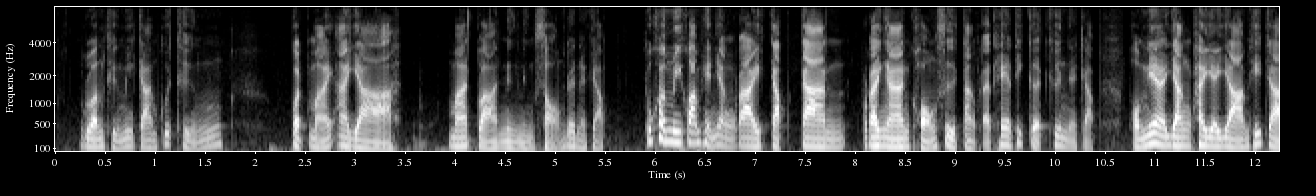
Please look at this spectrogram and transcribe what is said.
ๆ รวมถึงมีการพูดถึงกฎหมายอาญามาตรา 112 ด้วยนะครับ ทุกคนมีความเห็นอย่างไรกับการรายงานของสื่อต่างประเทศที่เกิดขึ้นนะครับ ผมเนี่ยยังพยายามที่จะ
